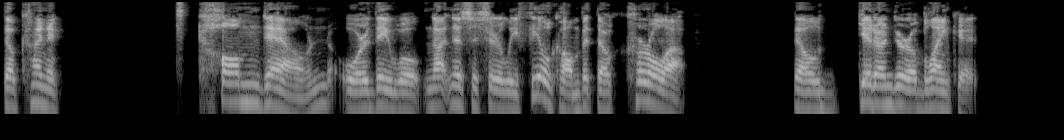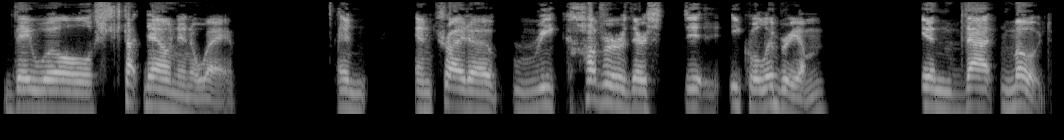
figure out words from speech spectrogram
they'll kind of calm down, or they will not necessarily feel calm, but they'll curl up. They'll get under a blanket. They will shut down in a way and and try to recover their st- equilibrium in that mode.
